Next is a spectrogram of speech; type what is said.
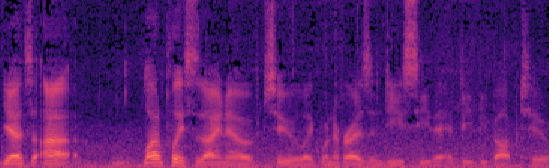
yeah. It's uh, a lot of places I know of too. Like whenever I was in DC, they had Bibibop too.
